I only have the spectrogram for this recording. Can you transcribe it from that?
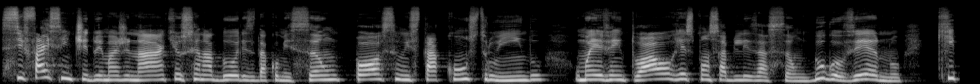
se faz sentido imaginar que os senadores da comissão possam estar construindo uma eventual responsabilização do governo que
